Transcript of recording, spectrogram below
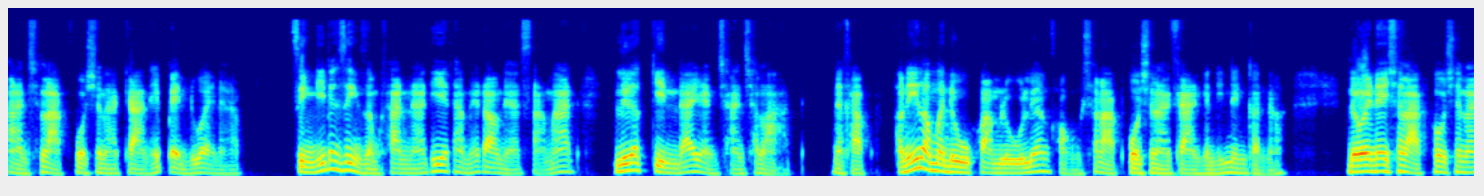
อ่านฉลากโภชนาการให้เป็นด้วยนะครับ สิ่งนี้เป็นสิ่งสำคัญนะที่จะทำให้เราเนี่ยสามารถเลือกกินได้อย่างชาญฉลาดนะครับคราวนี้เรามาดูความรู้เรื่องของฉลากโภชนาการกันนิดนึงก่อนเนาะโดยในฉลากโภชนา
